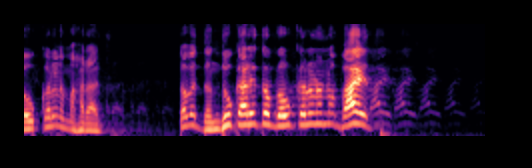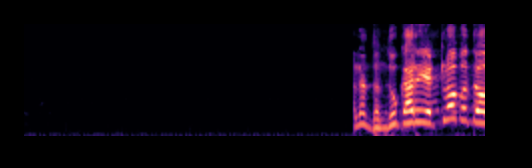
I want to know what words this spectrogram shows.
ગૌકર્ણ મહારાજ. તો હવે ધંધુકારી તો ગૌકર્ણનો ભાઈ અને ધંધુકારી એટલો બધો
